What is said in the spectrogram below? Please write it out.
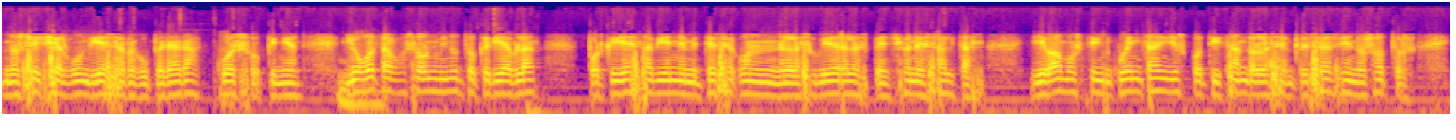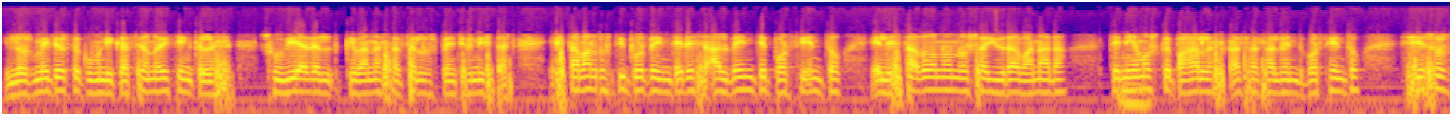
no sé si algún día se recuperará. ¿Cuál es su opinión? Y luego otra cosa, un minuto quería hablar, porque ya está bien de meterse con la subida de las pensiones altas. Llevamos 50 años cotizando las empresas y nosotros. Y los medios de comunicación no dicen que la subida del, que van a hacer los pensionistas. Estaban los tipos de interés al 20%, el Estado no nos ayudaba nada, teníamos que pagar las casas al 20%. Si esos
